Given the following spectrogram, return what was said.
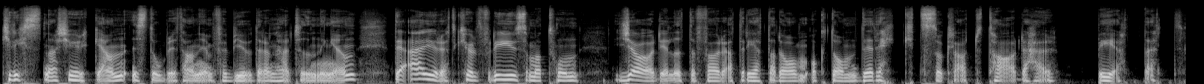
kristna kyrkan i Storbritannien förbjuda den här tidningen. Det är ju rätt kul för det är ju som att hon gör det lite för att reta dem och de direkt såklart tar det här betet.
